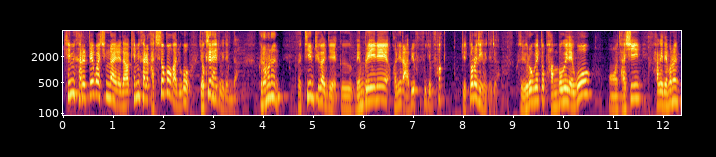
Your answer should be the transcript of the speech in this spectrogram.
케미칼을 백와싱 라인에다가 케미칼을 같이 섞어 가지고 역세를 해주게 됩니다. 그러면은 그 TMP가 이제 그 멤브레인에 걸리는 압이 확 이제 떨어지게 되죠. 그래서 이런 게또 반복이 되고 어, 다시 하게 되면은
